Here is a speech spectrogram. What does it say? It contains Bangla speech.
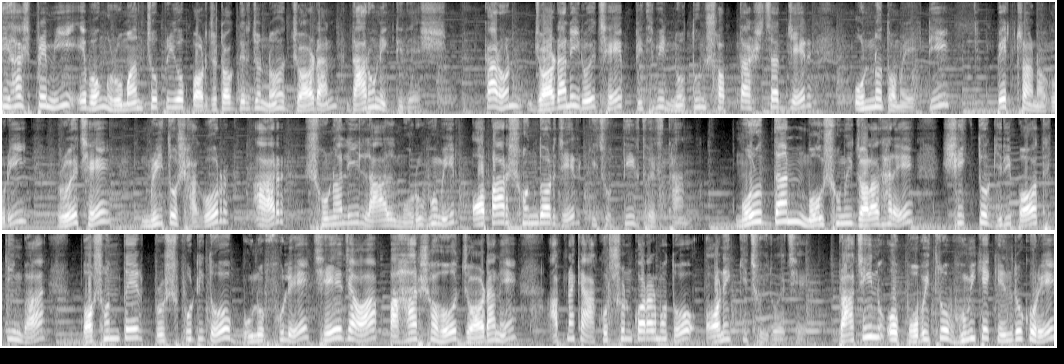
ইতিহাসপ্রেমী এবং রোমাঞ্চপ্রিয় পর্যটকদের জন্য জর্ডান দারুণ একটি দেশ। কারণ জর্ডানেই রয়েছে পৃথিবীর নতুন সপ্তাশ্চর্যের অন্যতম একটি পেট্রা নগরী রয়েছে মৃত সাগর আর সোনালি লাল মরুভূমির অপার সৌন্দর্যের কিছু তীর্থস্থান। মরুদ্যান মৌসুমি জলাধারে সিক্ত গিরিপথ কিংবা বসন্তের প্রস্ফুটিত বুনো ফুলে ছেয়ে যাওয়া পাহাড়সহ জর্ডানে আপনাকে আকর্ষণ করার মতো অনেক কিছুই রয়েছে। প্রাচীন ও পবিত্র ভূমিকে কেন্দ্র করে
